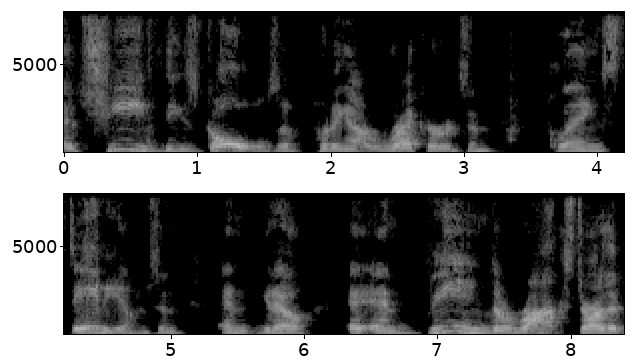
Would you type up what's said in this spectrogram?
achieve these goals of putting out records and playing stadiums and and you know and being the rock star that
